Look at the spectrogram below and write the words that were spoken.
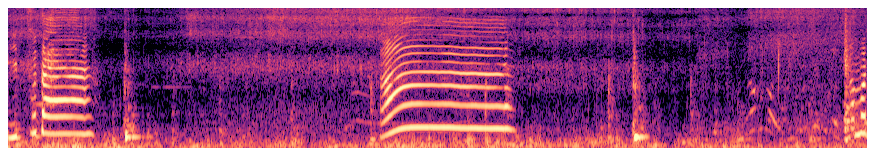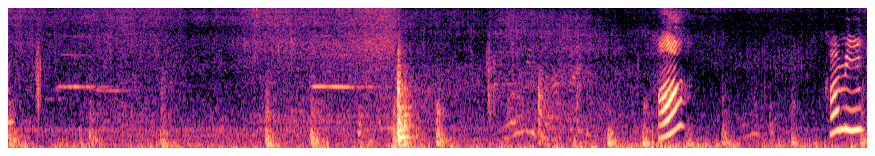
이쁘다. 아. 한번 어? 거미?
